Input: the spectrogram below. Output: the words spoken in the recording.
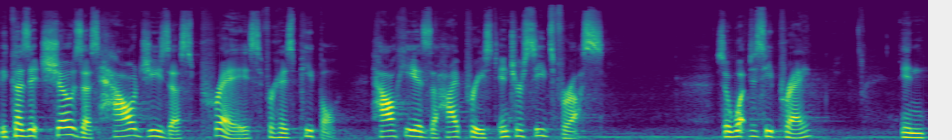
because it shows us how Jesus prays for his people, how he, as the high priest, intercedes for us. So, what does he pray? in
